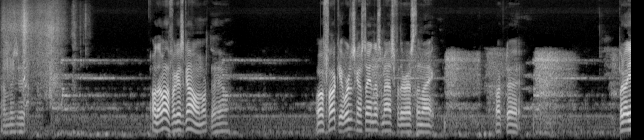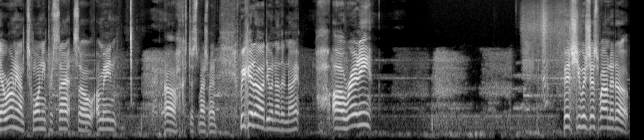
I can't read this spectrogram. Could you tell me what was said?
time is it? Oh, that motherfucker's gone. What the hell? Well, fuck it. We're just gonna stay in this mess for the rest of the night. Fuck that. But uh, yeah, we're only on 20%, so, I mean... Oh, just smashed my head. We could uh, do another night. Already? Bitch, she was just rounded up.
